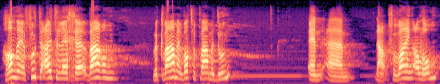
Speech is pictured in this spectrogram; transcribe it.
handen en voeten uit te leggen waarom we kwamen en wat we kwamen doen. En uh, nou, verwarring alom.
